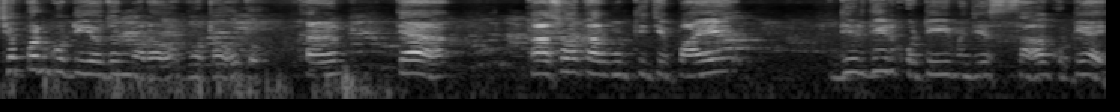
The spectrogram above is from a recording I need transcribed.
छप्पन कोटी योजन मोठा मोठा होतो. कारण त्या कासोकार मूर्तीचे पाये दीड दीड कोटी म्हणजे सहा कोटी आहेत.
